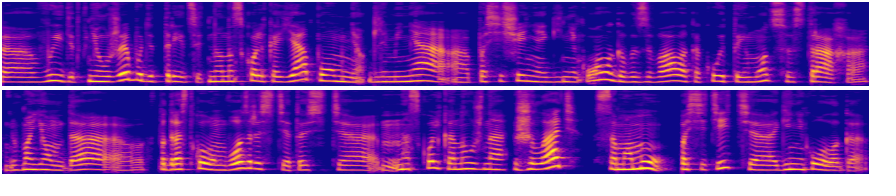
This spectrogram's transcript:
а, выйдет, мне уже будет 30, но насколько я помню, для меня а, посещение гинеколога вызывало какую-то эмоцию страха в моем, да, а, в подростковом возрасте, то есть а, насколько нужно желать самому посетить э, гинеколога?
